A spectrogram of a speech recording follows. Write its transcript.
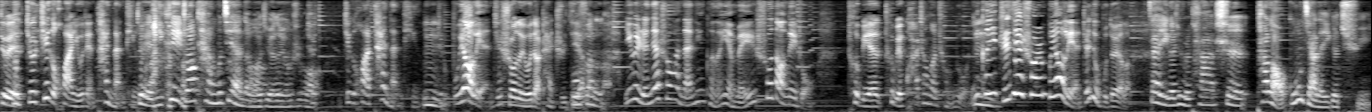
对，就这个话有点太难听了。对，你可以装看不见的，嗯 我觉得有时候这个话太难听，嗯这个不要脸，这说的有点太直接了。过分了。因为人家说话难听，可能也没说到那种特别特别夸张的程度。嗯你可以直接说人不要脸，这就不对了。再一个就是她是她老公家的一个群，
